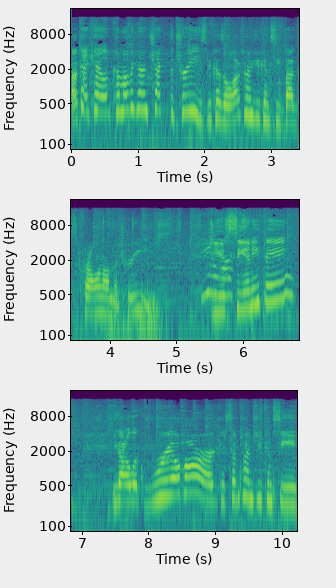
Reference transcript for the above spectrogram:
Okay, Caleb, come over here and check the trees because a lot of times you can see bugs crawling on the trees. Do you see anything? You gotta look real hard because sometimes you can see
